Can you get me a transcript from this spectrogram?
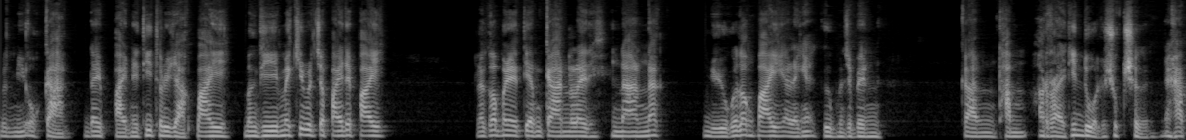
มันมีโอกาสได้ไปในที่ที่เราอยากไป บางทีไม่คิดว่าจะไปได้ไป แล้วก็ไม่ได้เตรียมการอะไรนานนักอยู่ก็ต้องไปอะไรเงี้ยคือมันจะเป็นการทำอะไรที่ด่วนและฉุกเฉินนะครับ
